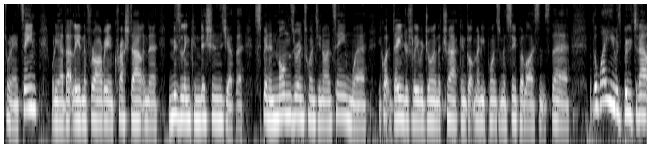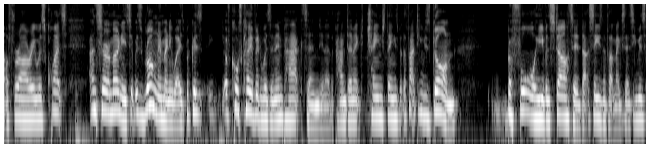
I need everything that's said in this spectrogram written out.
2018 when he had that lead in the Ferrari and crashed out in the mizzling conditions. You had the spin in Monza in 2019 where he quite dangerously rejoined the track and got many points on a super license there. But the way he was booted out of Ferrari was quite unceremonious. It was wrong in many ways because, of course, COVID was an impact and, you know, the pandemic changed things, but the fact he was gone before he even started that season, if that makes sense. He was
